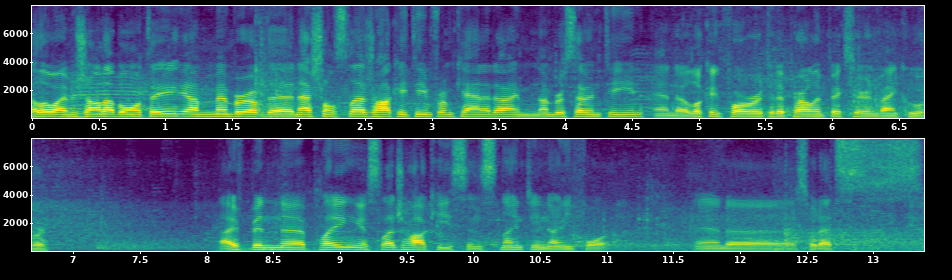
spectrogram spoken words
Hello, I'm Jean Labonté. I'm a member of the national sledge hockey team from Canada. I'm number 17 and uh, looking forward to the Paralympics here in Vancouver. I've been uh, playing sledge hockey since 1994 and uh, so that's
